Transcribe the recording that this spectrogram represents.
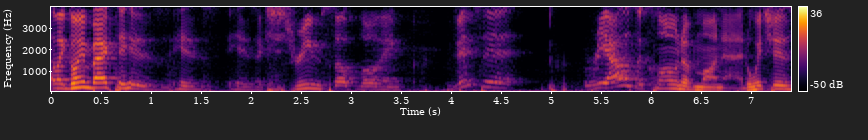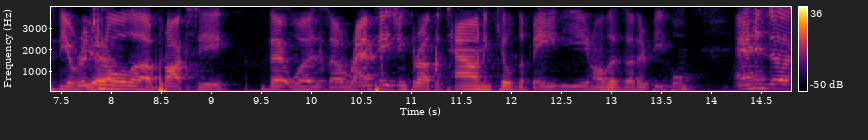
like going back to his his his extreme self-loathing, Vincent Real is a clone of Monad, which is the original uh, proxy that was uh, rampaging throughout the town and killed the baby and all those other people. And uh,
